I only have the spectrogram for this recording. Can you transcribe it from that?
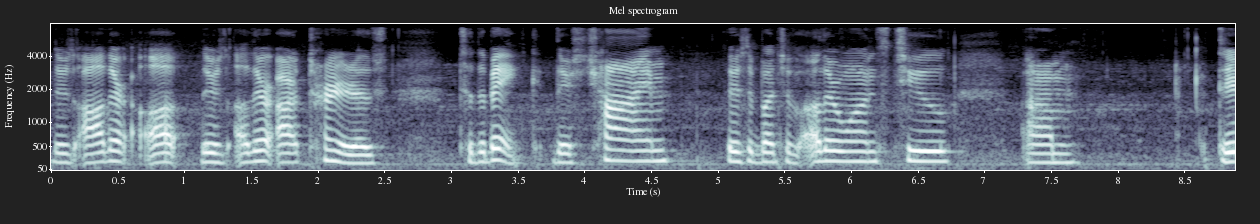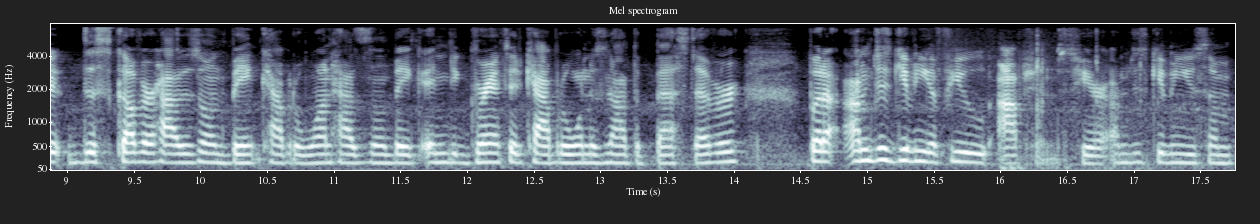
There's other, uh, there's other alternatives to the bank. There's Chime. There's a bunch of other ones too. Um, Discover has its own bank. Capital One has its own bank. And granted, Capital One is not the best ever, but I'm just giving you a few options here. I'm just giving you some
